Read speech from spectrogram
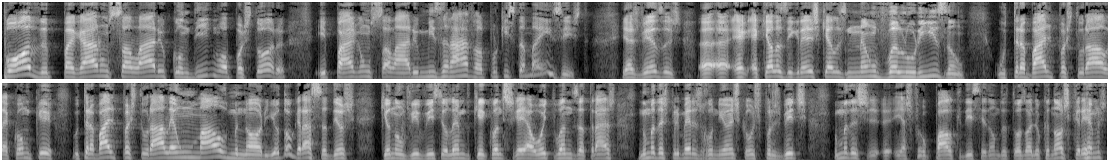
pode pagar um salário condigno ao pastor e paga um salário miserável, porque isso também existe. E às vezes é, aquelas igrejas que elas não valorizam o trabalho pastoral, é como que o trabalho pastoral é um mal menor. E eu dou graças a Deus que eu não vivo isso. Eu lembro que quando cheguei há oito anos atrás, numa das primeiras reuniões com os presbíteros, uma das, e acho que foi o Paulo que disse em nome de todos, olha, o que nós queremos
